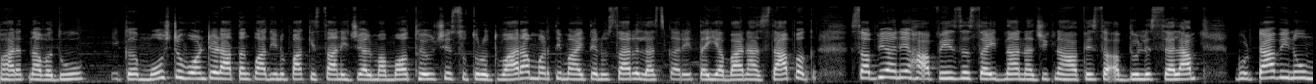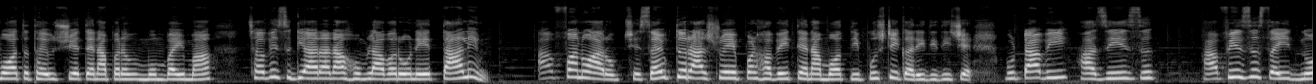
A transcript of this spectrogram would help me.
ભારતના વધુ એક મોસ્ટ વોન્ટેડ આતંકવાદીનું પાકિસ્તાની જેલમાં મોત થયું છે. સૂત્રો દ્વારા મળતી માહિતી અનુસાર લશ્કરે તૈયબાના સ્થાપક સભ્ય અને હાફિઝ સઈદના નજીકના હાફિઝ અબ્દુલ સલામ ભુટ્ટાવીનું મોત થયું છે. તેના પર મુંબઈમાં છવ્વીસ ગ્યારાના હુમલાવરોને તાલીમ આપવાનો આરોપ છે. સંયુક્ત રાષ્ટ્રોએ પણ હવે તેના મોતની પુષ્ટિ કરી દીધી છે. ભુટ્ટાવી હાઝીઝ હાફિઝ સઈદનો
